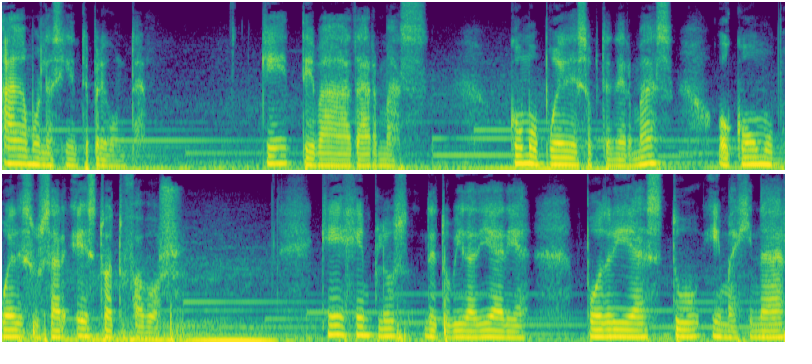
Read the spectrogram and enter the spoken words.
hagamos la siguiente pregunta. ¿Qué te va a dar más? ¿Cómo puedes obtener más o cómo puedes usar esto a tu favor? ¿Qué ejemplos de tu vida diaria podrías tú imaginar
